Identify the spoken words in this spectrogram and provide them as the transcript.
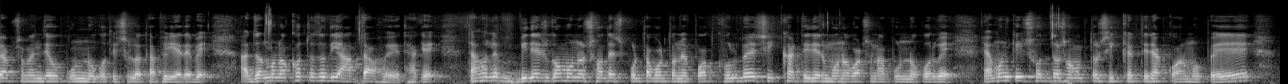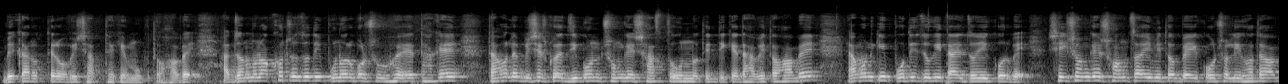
ব্যবসা বাণিজ্যেও পূর্ণ গতিশীলতা ফিরিয়ে দেবে। আর জন্ম নক্ষত্র যদি আদ্রা হয়ে থাকে, তাহলে বিদেশ গমন ও স্বদেশ প্রত্যাবর্তনের পথ খুলবে, শিক্ষার্থীদের মনোবাসনা পূর্ণ করবে। এমনকি সদ্য সমাপ্ত শিক্ষার্থীরা কর্ম পেয়ে বেকারত্বের অভিশাপ থেকে মুক্ত হবে। আর জন্ম নক্ষত্র যদি পুনর্বসু হয়ে থাকে, তাহলে বিশেষ করে জীবন সঙ্গে স্বাস্থ্য উন্নতির দিকে ধাবিত হবে। এমনকি প্রতিযোগিতায় জয়ী করবে। সেই সঙ্গে সঞ্চয় মিতব্যয় কৌশলী হতে হবে।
